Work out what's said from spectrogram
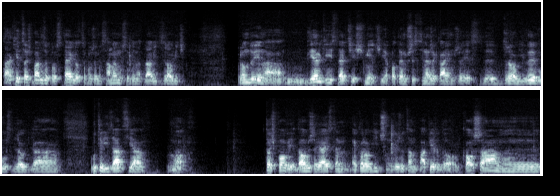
takie coś bardzo prostego, co możemy samemu sobie naprawić, zrobić, ląduje na wielkiej stercie śmieci, a potem wszyscy narzekają, że jest y, drogi wywóz, droga utylizacja. No, ktoś powie, dobrze, ja jestem ekologiczny, wyrzucam papier do kosza, yy,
